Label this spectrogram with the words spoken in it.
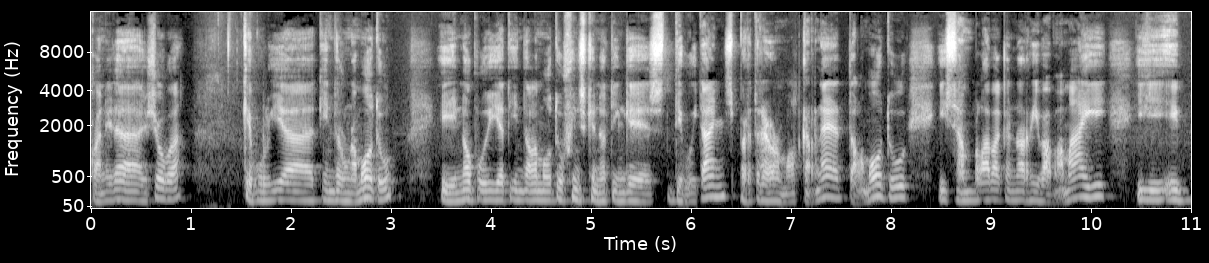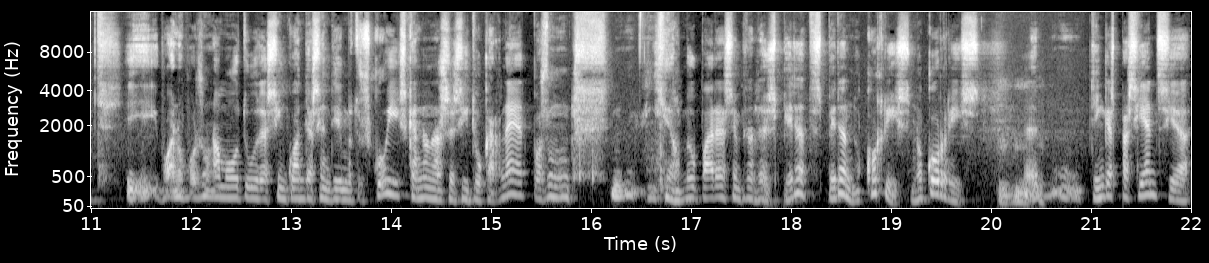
quan era jove, que volia tindre una moto i no podia tindre la moto fins que no tingués 18 anys per treure'm el carnet de la moto i semblava que no arribava mai i, i, i bueno, doncs una moto de 50 centímetres cúbics que no necessito carnet doncs un... i el meu pare sempre deia espera't, espera't, no corris, no corris mm -hmm. eh, tingues paciència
